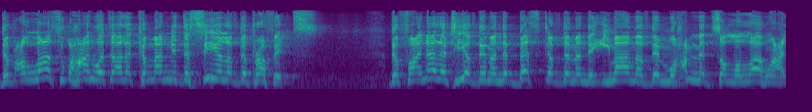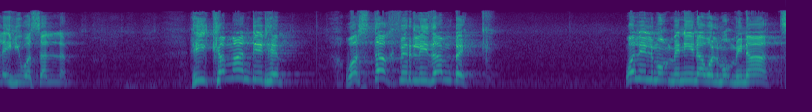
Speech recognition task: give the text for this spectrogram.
The Allah subhanahu wa ta'ala commanded the seal of the prophets, the finality of them and the best of them and the imam of them, Muhammad sallallahu alayhi wa sallam. He commanded him, واستغفر لذنبك وللمؤمنين والمؤمنات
